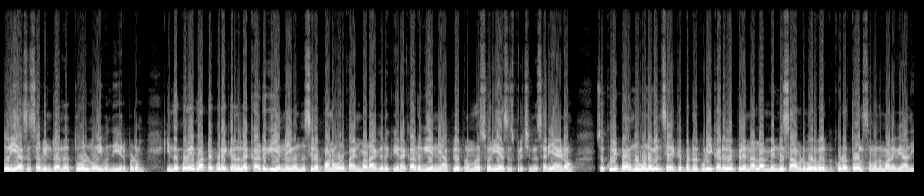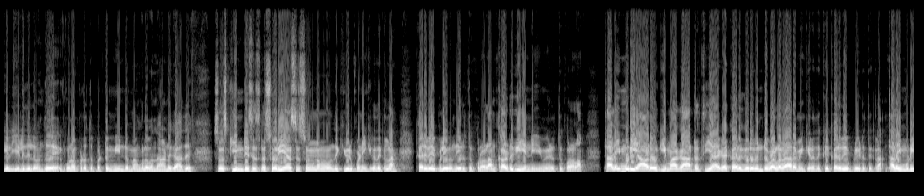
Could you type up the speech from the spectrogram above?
சொரியாசஸ் அப்படின்ற அந்த தோல் நோய் வந்து ஏற்படும். இந்த குறைபாட்டை குறைக்கிறதுல கடுகு எண்ணெய் வந்து சிறப்பான ஒரு பயன்பாடாக இருக்குது ஏன்னா கடுகு எண்ணெய் அப்ளை பண்ணும்போது சொரியாசஸ் பிரச்சனை சரியாயிடும். ஸோ குறிப்பாக வந்து உணவில் சேர்க்கப்பட்டிருக்கக்கூடிய கருவேப்பிலை நல்லா மென்று சாப்பிடுபவர்களுக்கு கூட தோல் சம்பந்தமான வியாதிகள் எளிதில் வந்து குணப்படுத்தப்பட்டு மீண்டும் அவங்கள வந்து அணுகாது. ஸோ ஸ்கின் டிசீஸில் சொரியாசஸும் நம்ம வந்து கியூர் பண்ணிக்கிறதுக்கெல்லாம் கருவேப்பிலை வந்து எடுத்துக்கொள்ளலாம் கடுகு எண்ணெயும் எடுத்துக்கொள்ளலாம் தலைமுடி ஆரோக்கியமாக அடர்த்தியாக கருகருவென்று வளர ஆரம்பிக்கிறதுக்கு கருவேப்பிலை எடுத்துக்கலாம். தலைமுடி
